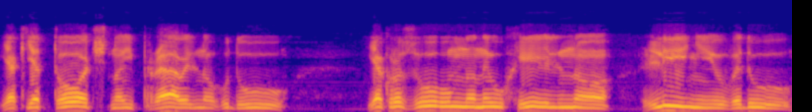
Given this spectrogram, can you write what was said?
як я точно і правильно гуду, як розумно, неухильно лінію веду.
